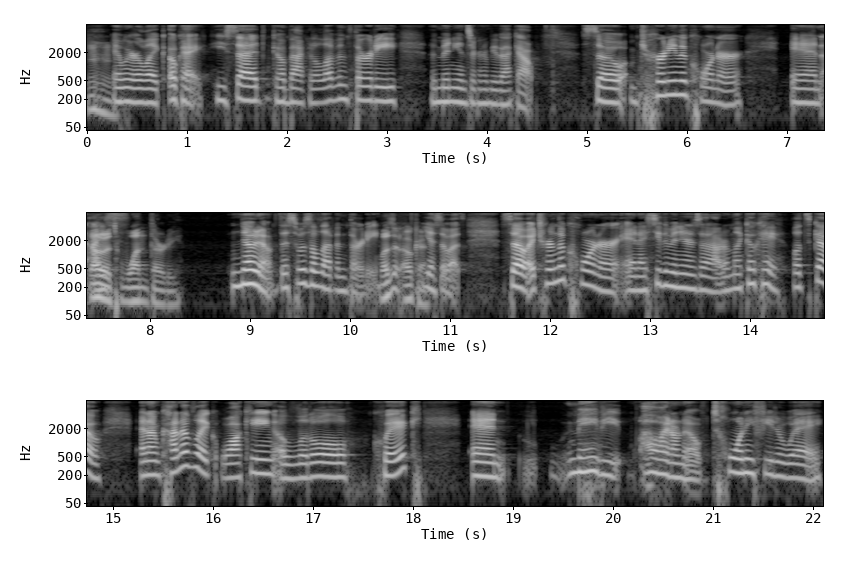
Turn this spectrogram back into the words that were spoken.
Mhm. And we were like, okay, he said come back at 11:30. The minions are going to be back out. So I'm turning the corner and I Oh, it's s- one thirty. No, no, this was 11:30. Was it okay? Yes, it was. So I turn the corner and I see the minions out. I'm like, okay, let's go. And I'm kind of like walking a little quick and maybe, oh, I don't know, 20 feet away.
